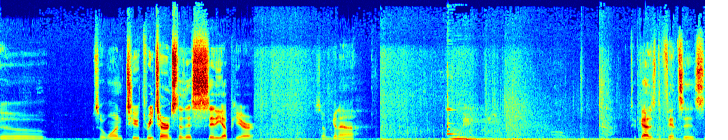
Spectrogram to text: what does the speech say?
So, so one, two, three turns to this city up here. So I'm gonna. Took out his defenses.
